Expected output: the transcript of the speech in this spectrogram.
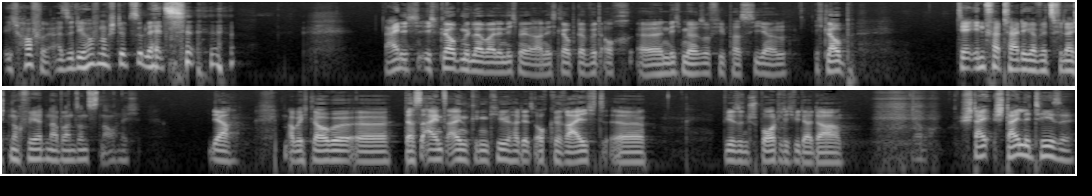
Ich hoffe, also die Hoffnung stirbt zuletzt. Nein, Ich, ich glaube mittlerweile nicht mehr dran. Ich glaube, da wird auch äh, nicht mehr so viel passieren. Ich glaube, der Innenverteidiger wird es vielleicht noch werden, aber ansonsten auch nicht. Ja, aber ich glaube, äh, das 1-1 gegen Kiel hat jetzt auch gereicht. Äh, wir sind sportlich wieder da. Stei steile These.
